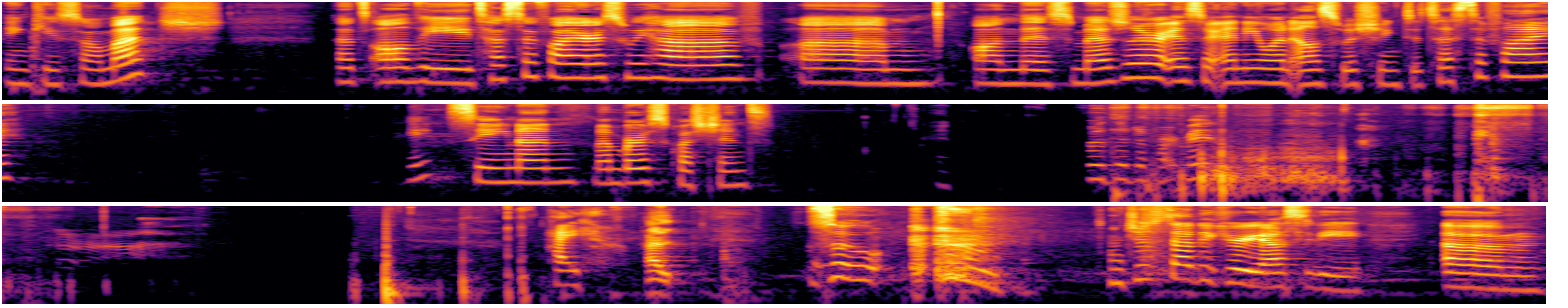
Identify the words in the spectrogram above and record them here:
Thank you so much. That's all the testifiers we have um, on this measure. Is there anyone else wishing to testify? Okay, seeing none. Members, questions? For the department? Hi. Hi. So, just out of curiosity, um,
